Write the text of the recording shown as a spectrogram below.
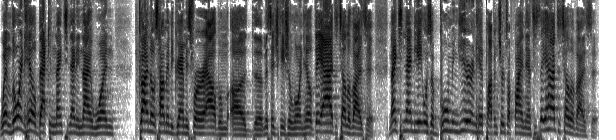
When Lauryn Hill back in 1999 won God knows how many Grammys for her album, uh, the Miseducation of Lauryn Hill. They had to televise it. 1998 was a booming year in hip hop in terms of finances. They had to televise it.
